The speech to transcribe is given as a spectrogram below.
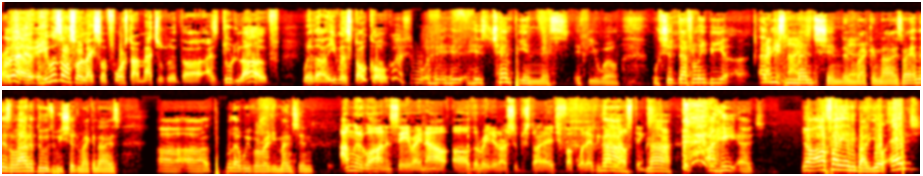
Well, yeah, he was also in like some four star matches with uh, as Dude Love with uh, even Stone Of Cold. course. his, his championness, if you will, should definitely be uh, at least mentioned and Yeah. recognized, right? And there's a lot of dudes we should recognize. Uh, uh, people that we've already mentioned. I'm gonna go ahead and say it right now. Uh, the rated R superstar Edge. Fuck what everybody Nah, else thinks. nah, I hate Edge. Yo, I'll fight anybody. Yo, Edge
